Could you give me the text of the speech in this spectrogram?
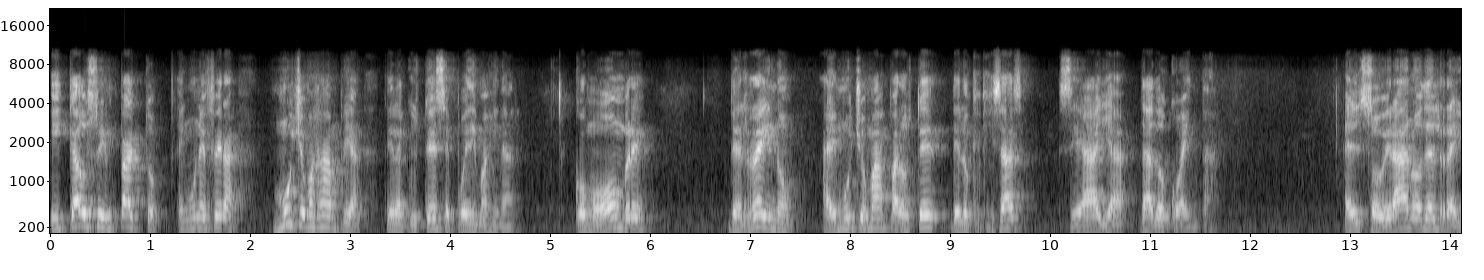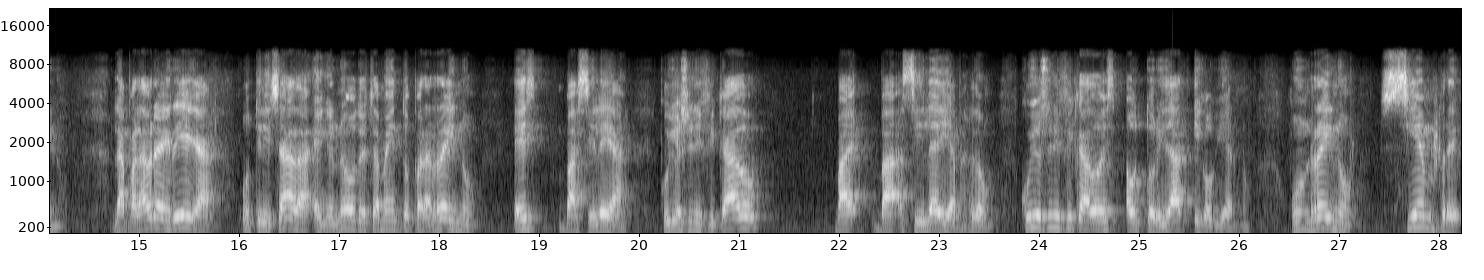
y causa impacto en una esfera mucho más amplia de la que usted se puede imaginar. Como hombre del reino, hay mucho más para usted de lo que quizás se haya dado cuenta. El soberano del reino. La palabra griega utilizada en el Nuevo Testamento para reino es basilea, cuyo significado perdón, cuyo significado es autoridad y gobierno. Un reino siempre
